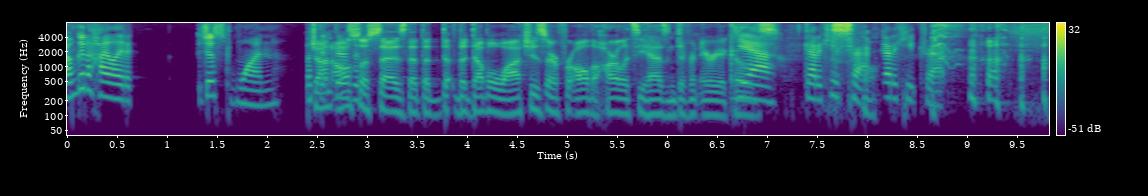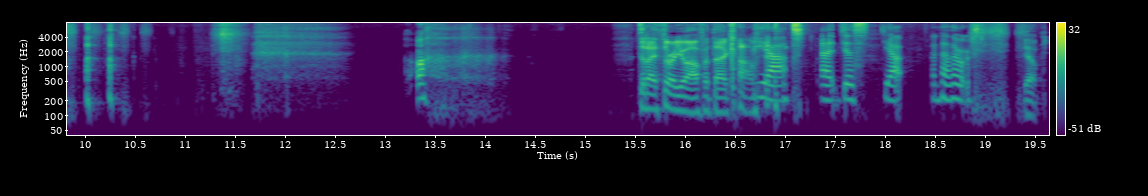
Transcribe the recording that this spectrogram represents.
I'm going to highlight a, just one. But John a- also says that the the double watches are for all the harlots he has in different area codes. Yeah, got to keep track. So- Got to keep track. Did I throw you off with that comment? yeah, uh, just yeah. Another. Yep.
